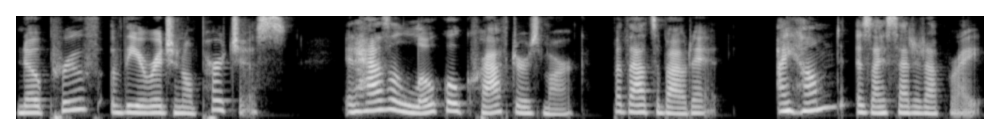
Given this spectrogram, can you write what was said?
no proof of the original purchase. It has a local crafter's mark, but that's about it. I hummed as I set it upright.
